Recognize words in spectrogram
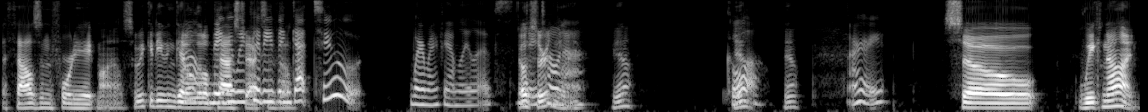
1,048 miles. So we could even get a little Maybe past we could even get to where my family lives. Oh, Daytona. certainly. Yeah. Cool. yeah. All right. So week nine,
